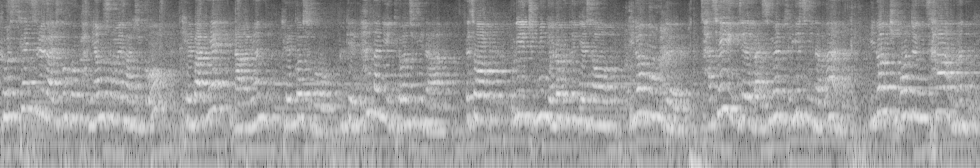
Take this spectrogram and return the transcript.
그 스탠스를 가지고 그 방향성을 가지고 개발해 나가면 될 것으로 그렇게 판단이 되어집니다. 그래서 우리 주민 여러분들께서 이런 부분들 자세히 이제 말씀을 드리겠습니다만 이런 기본적인 사항은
